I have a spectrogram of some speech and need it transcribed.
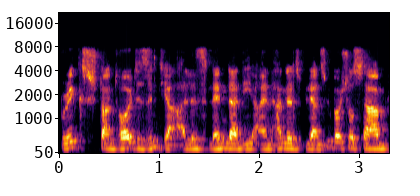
BRICS Stand heute sind ja alles Länder, die einen Handelsbilanzüberschuss haben.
